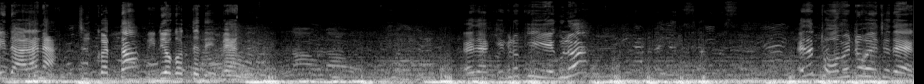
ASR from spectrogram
এই দাঁড়া না চুপ করতো ভিডিও করতে দে ব্যাং। এই দেখ এগুলো কি? এগুলো? দেখ টমেটো হয়েছে দেখ।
